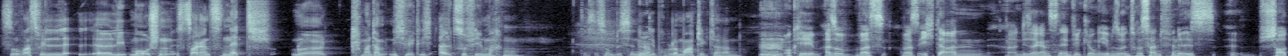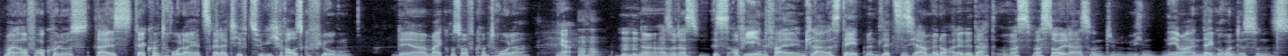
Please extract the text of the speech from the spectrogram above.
sowas wie Le äh, Leap Motion ist zwar ganz nett, nur kann man damit nicht wirklich allzu viel machen. Das ist so ein bisschen Ja. die Problematik daran. Okay, also was, was ich daran an dieser ganzen Entwicklung eben so interessant finde, ist, äh, schaut mal auf Oculus, da ist der Controller jetzt relativ zügig rausgeflogen, der Microsoft Controller. Ja. Mhm. Mhm. Ne? Also das ist auf jeden Fall ein klares Statement. Letztes Jahr haben wir noch alle gedacht, oh, was, was soll das? Und ich nehme an, der Grund ist uns,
